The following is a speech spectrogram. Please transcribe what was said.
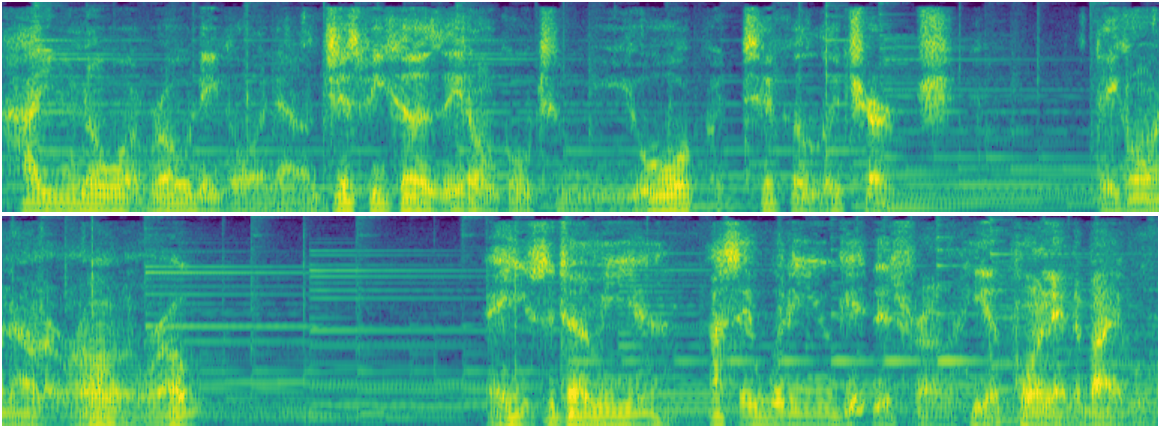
How you know what road they going down? Just because they don't go to your particular church, they going down the wrong road. He used to tell me, yeah. I said, where do you get this from? He had pointed at the Bible.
